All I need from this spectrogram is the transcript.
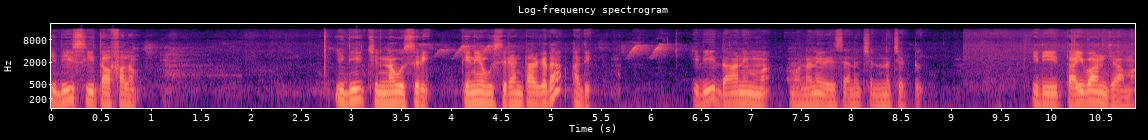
ఇది సీతాఫలం. ఇది చిన్న ఉసిరి. తినే ఉసిరి అంటారు కదా అది. ఇది దానిమ్మ. మొన్ననే వేశాను చిన్న చెట్టు. ఇది తైవాన్ జామ.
